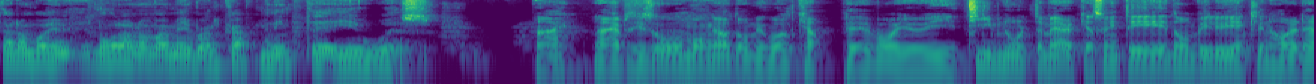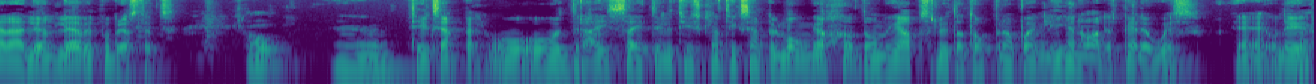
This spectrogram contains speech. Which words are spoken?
Ja, de var ju, några av dem var med i World Cup, men inte i OS. Nej, nej, precis. Och många av dem i World Cup eh, var ju i Team North America. Så inte, de vill ju egentligen ha det där lönlövet på bröstet. Ja. Mm, till exempel. Och, och Dreisaitl i Tyskland till exempel. Många av dem i absoluta toppen av poängligan har aldrig spelat OS. Eh, och det,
